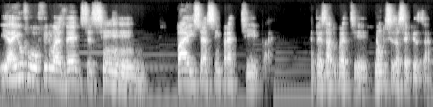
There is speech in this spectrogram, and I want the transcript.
E aí o, o filho mais velho disse assim, pai, isso é assim para ti, pai é pesado para ti, não precisa ser pesado.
